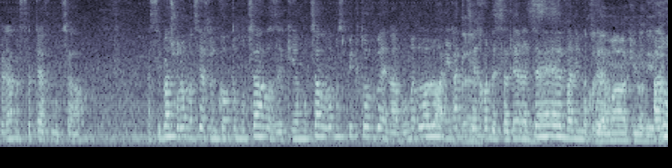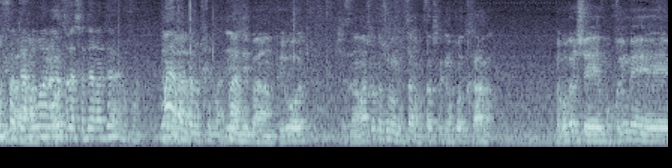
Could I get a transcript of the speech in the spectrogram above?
בן אדם מפתח מוצר, הסיבה שהוא לא מצליח למכור את המוצר זה כי המוצר לא מספיק טוב בעיניו, הוא אומר לא, לא, אני רק צריך עוד לסדר את זה ואני אתה יודע מוכר. מה, כאילו אני... אז הוא מפתח, הוא אומר, אני במכירות, צריך לסדר את זה, מה יודע הבנת במכירות? אני? הבנתי במכירות, שזה ממש לא קשור למוצר, המוצר שלך גם יכול להיות חרא. ורוב אלה שמוכרים אה,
